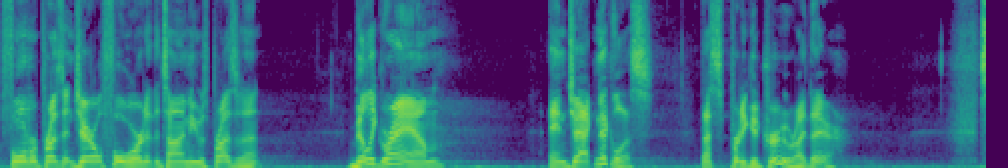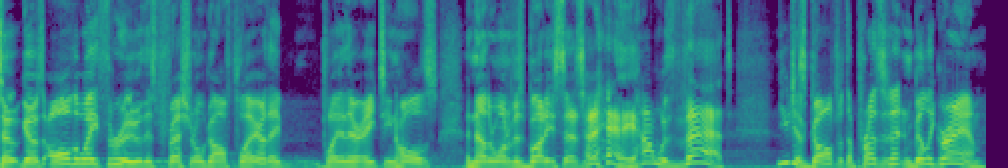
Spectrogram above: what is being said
former President Gerald Ford at the time he was president, Billy Graham, and Jack Nicklaus. That's a pretty good crew right there. So it goes all the way through this professional golf player. They play their 18 holes. Another one of his buddies says, Hey, how was that? You just golfed with the president and Billy Graham.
